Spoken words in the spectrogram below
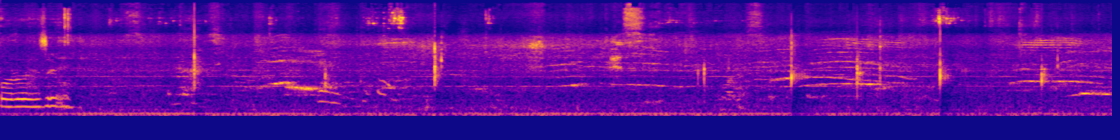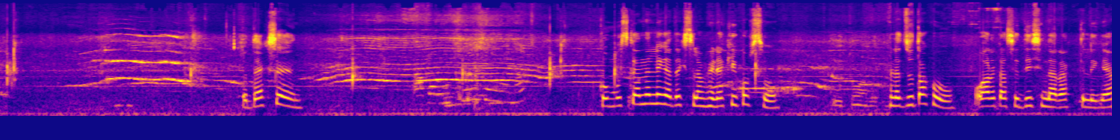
বড় হয়ে যাবে। তো দেখছেন? বাবা উসার না। কো মুস্কানের লেগে দেখছিলাম এটা কি করছ? এটা জুতা কো? ওর কাছে দিছি না রাখতে লেগে।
